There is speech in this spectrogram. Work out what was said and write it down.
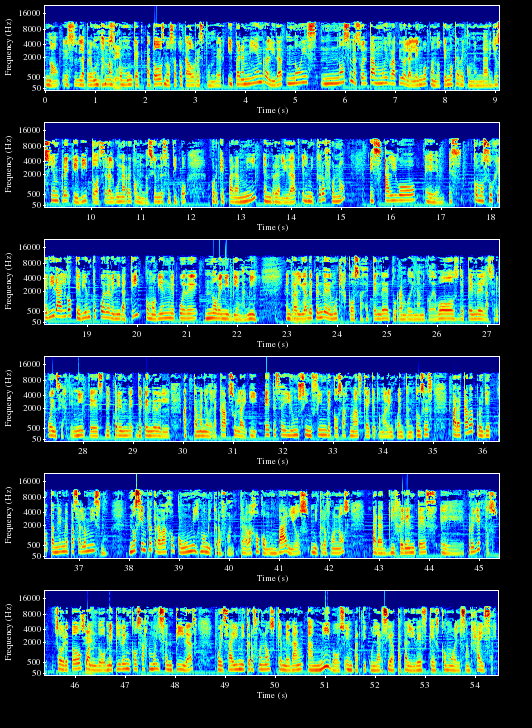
No, es la pregunta más Sí. común que a todos nos ha tocado responder. Y para mí en realidad no es, no se me suelta muy rápido la lengua cuando tengo que recomendar. Yo siempre evito hacer alguna recomendación de ese tipo porque para mí en realidad el micrófono es algo, eh, es como sugerir algo que bien te puede venir a ti, como bien me puede no venir bien a mí. En realidad depende de muchas cosas, depende de tu rango dinámico de voz, depende de las frecuencias que emites, depende, depende del tamaño de la cápsula y etc. y un sinfín de cosas más que hay que tomar en cuenta. Entonces, para cada proyecto también me pasa lo mismo. No siempre trabajo con un mismo micrófono, trabajo con varios micrófonos para diferentes eh, proyectos. Sobre todo Sí. cuando me piden cosas muy sentidas, pues hay micrófonos que me dan a mi voz en particular cierta calidez, que es como el Sennheiser.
